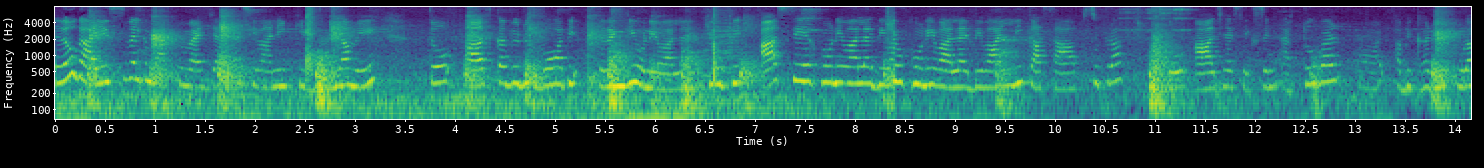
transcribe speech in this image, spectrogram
Hello guys welcome back to my channel Shivani की दुनिया में तो आज का वीडियो बहुत ही रंगी होने वाला है, क्योंकि आज से होने वाला दिवाली होने वाला है दिवाली का साफ़ सुथरा। तो आज है सिक्सटीन अक्टूबर और अभी घर में पूरा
